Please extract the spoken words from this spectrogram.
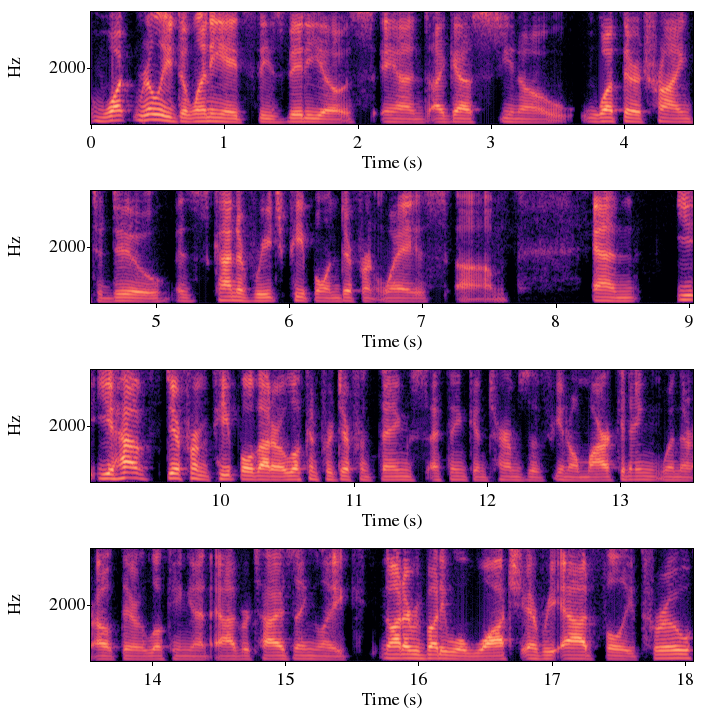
what really delineates these videos and i guess you know what they're trying to do is kind of reach people in different ways. Um, and you, you have different people that are looking for different things i think in terms of you know marketing when they're out there looking at advertising. Like not everybody will watch every ad fully through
